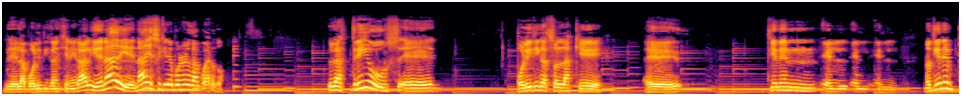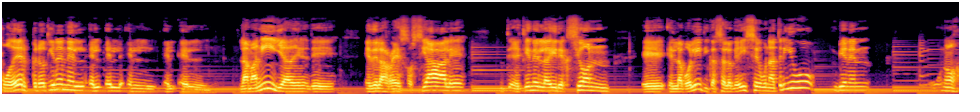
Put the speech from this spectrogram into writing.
de la política en general y de nadie, nadie se quiere poner de acuerdo. Las tribus eh, políticas son las que eh, tienen el no tienen poder, pero tienen la manilla de, las redes sociales, tienen la dirección eh, en la política. O sea, lo que dice una tribu, vienen unos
